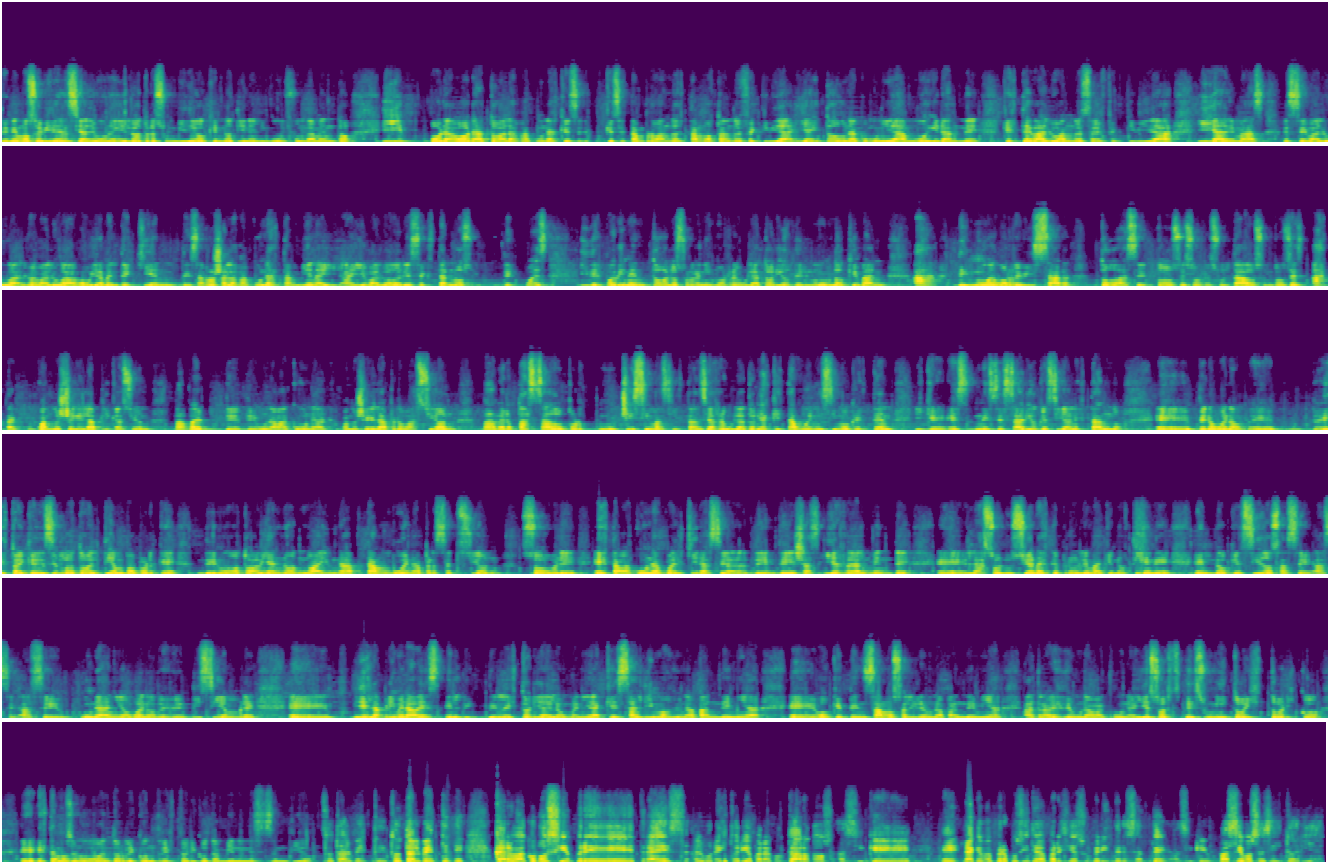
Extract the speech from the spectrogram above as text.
tenemos evidencia de uno y el otro es un video que no tiene ningún fundamento. Y por ahora todas las vacunas que se, que se están probando están mostrando efectividad y hay toda una comunidad muy grande que está evaluando esa efectividad y además se evalúa, lo evalúa obviamente quien desarrolla las vacunas, también hay, hay evaluadores externos después y después vienen todos los organismos regulatorios del mundo que van a de nuevo revisar todos, todos esos resultados. Entonces, hasta cuando llegue la aplicación va de, de una vacuna, cuando llegue la aprobación, va a haber pasado por muchísimas instancias regulatorias que está buenísimo que estén y que es necesario que sigan estando. Eh, pero bueno, eh, esto hay que decirlo todo el tiempo porque de nuevo todavía no, no hay una tan buena percepción sobre esta vacuna, cualquiera sea de, ellas, y es realmente eh, la solución a este problema que nos tiene enloquecidos hace, hace, hace un año, bueno, desde diciembre, y es la primera vez en, la historia de la humanidad que salimos de una pandemia o que pensamos salir en una pandemia a través de una vacuna, y eso es, es un hito histórico. Estamos en un momento recontrahistórico también en ese sentido. Totalmente, totalmente. Carva, como siempre, traes alguna historia para contarnos, así que eh, la que me propusiste me parecía súper interesante, así que pasemos a esa historia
